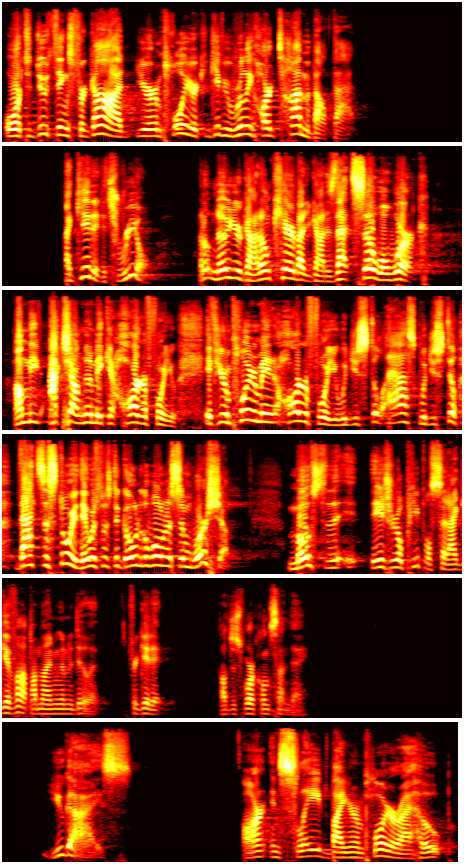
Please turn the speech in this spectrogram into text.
or to do things for God, your employer can give you a really hard time about that. I get it, it's real. I don't know your God, I don't care about your God. Is that so? Will work. I'll meet, actually, I'm going to make it harder for you. If your employer made it harder for you, would you still ask? Would you still? That's the story. They were supposed to go into the wilderness and worship. Most of the Israel people said, I give up. I'm not even going to do it. Forget it. I'll just work on Sunday. You guys aren't enslaved by your employer, I hope.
